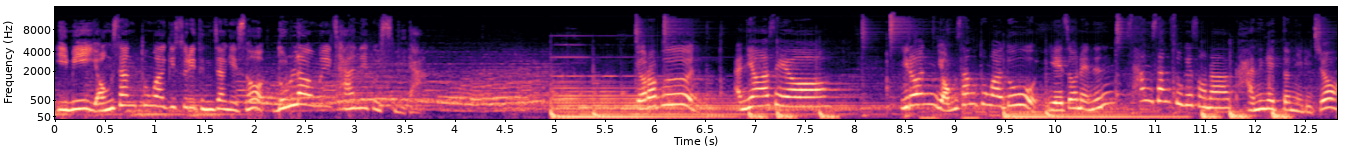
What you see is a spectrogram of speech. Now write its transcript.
이미 영상 통화 기술이 등장해서 놀라움을 자아내고 있습니다. 여러분, 안녕하세요. 이런 영상통화도 예전에는 상상 속에서나 가능했던 일이죠.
